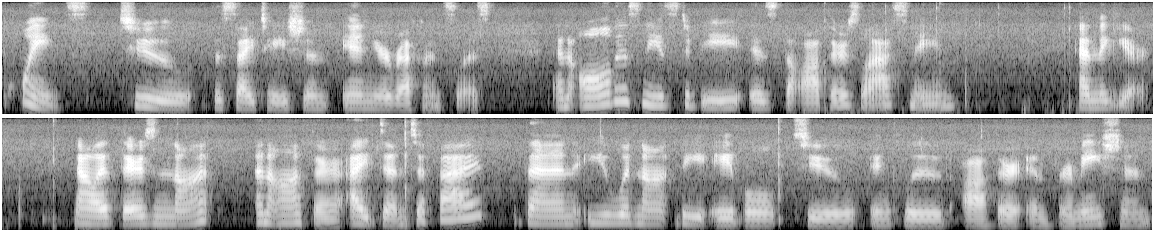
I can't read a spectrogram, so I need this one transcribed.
points to the citation in your reference list. And all this needs to be is the author's last name and the year. Now, if there's not an author identified, then you would not be able to include author information.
